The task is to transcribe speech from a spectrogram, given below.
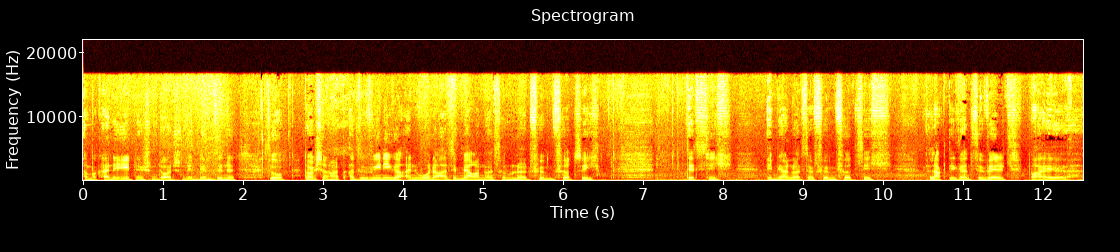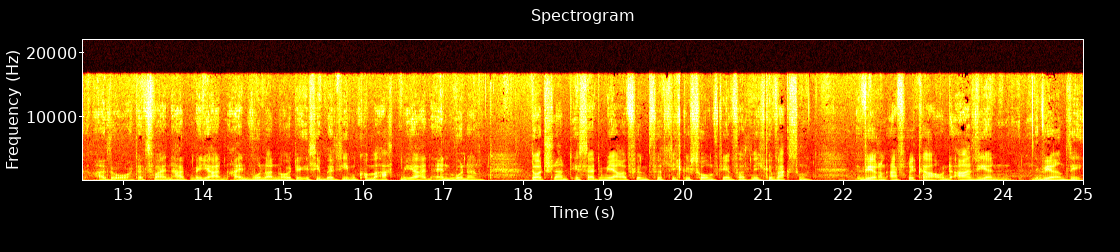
aber keine ethnischen Deutschen in dem Sinne. So, Deutschland hat also weniger Einwohner als im Jahre 1945. Letztlich im Jahr 1945 lag die ganze Welt bei also der zweieinhalb Milliarden Einwohnern. Heute ist sie bei 7,8 Milliarden Einwohnern. Deutschland ist seit dem Jahre 45 geschrumpft, jedenfalls nicht gewachsen. Während Afrika und Asien, wären sie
